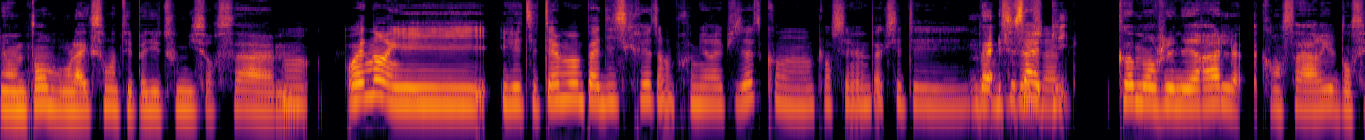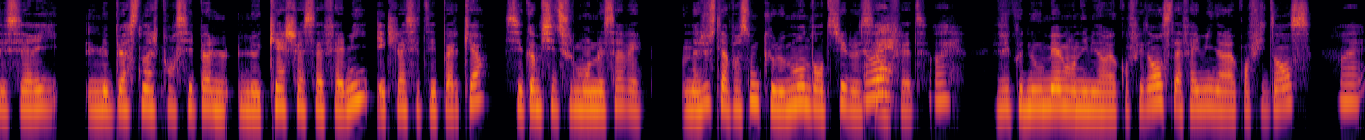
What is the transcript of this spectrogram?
Mais en même temps, bon, l'accent n'était pas du tout mis sur ça. Mm. Ouais, non, il, il était tellement pas discret dans le premier épisode qu'on pensait même pas que c'était. Bah, c'est ça, et puis, comme en général, quand ça arrive dans ces séries, le personnage principal le cache à sa famille, et que là, c'était pas le cas, c'est comme si tout le monde le savait. On a juste l'impression que le monde entier le sait, en fait. Ouais. Vu que nous-mêmes, on est mis dans la confidence, la famille dans la confidence. Ouais.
